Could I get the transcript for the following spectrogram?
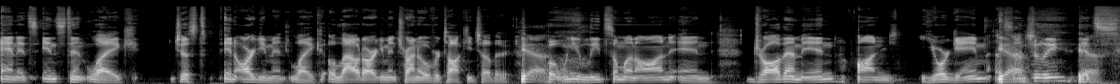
and it's instant like just an argument, like a loud argument trying to overtalk each other. Yeah. But when you lead someone on and draw them in on your game, essentially, Yeah. it's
